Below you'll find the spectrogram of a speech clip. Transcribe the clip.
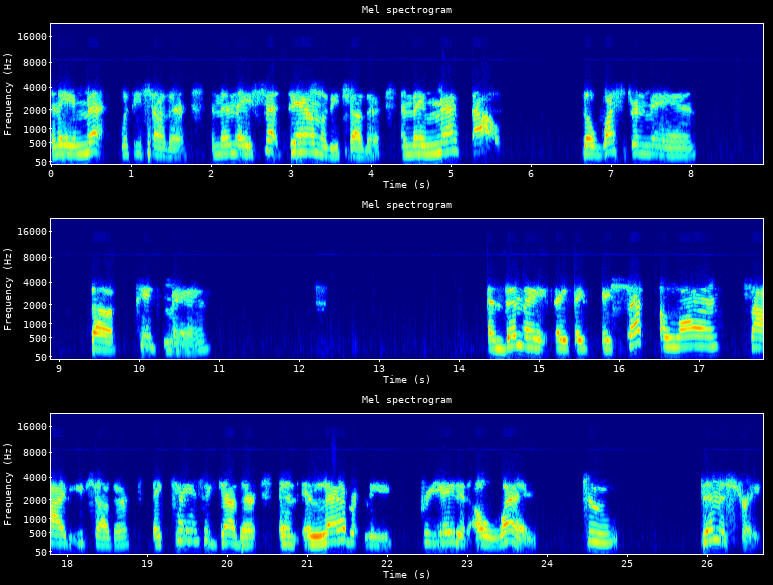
and they met with each other, and then they sat down with each other, and they mapped out the Western man, the pink man, and then they they they, they sat alongside each other. They came together and elaborately created a way to demonstrate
